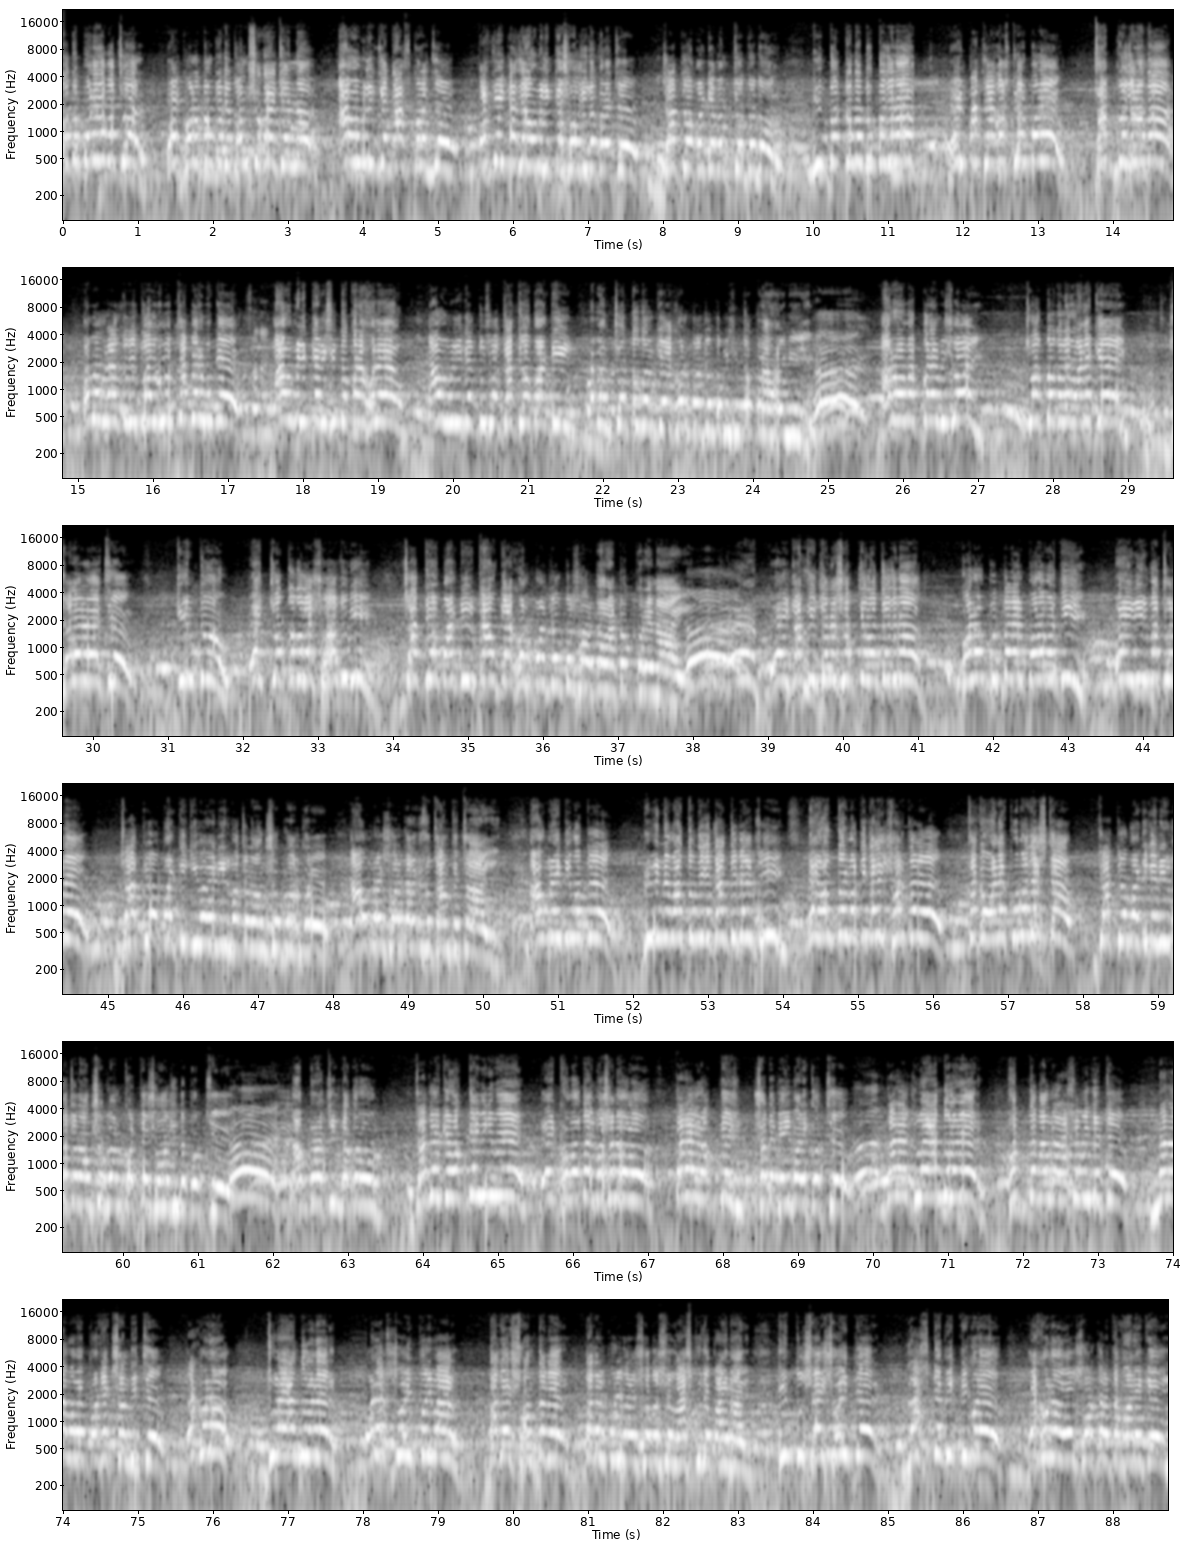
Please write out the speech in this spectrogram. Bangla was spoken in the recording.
গত পনেরো বছর এই গণতন্ত্রকে ধ্বংস করার জন্য আওয়ামী লীগ যে কাজ করেছে একই কাজে আওয়ামী লীগকে সহযোগিতা করেছে জাতীয় পার্টি এবং চোদ্দ দল। কিন্তু অত্যন্ত দুঃখজনক এই পাঁচই আগস্টের পরে ছাত্র জনতা এবং রাজনৈতিক দলগুলোর চাপের মুখে আওয়ামী লীগকে নিষিদ্ধ করা হলেও আওয়ামী লীগের দুশো জাতীয় পার্টি এবং চোদ্দ দলকে এখন পর্যন্ত নিষিদ্ধ করা হয়নি। আরও অবাক করার বিষয় চোদ্দ দলের অনেকেই জেলে রয়েছে কিন্তু এই চোদ্দ দলের সহযোগী জাতীয় পার্টির কাউকে এখন পর্যন্ত সরকার আটক করে নাই। এই জাতির জন্য সবচেয়ে লজ্জাজনক গণভ্যুত্থানের পরবর্তী এই নির্বাচনে জাতীয় পার্টি কীভাবে নির্বাচনে অংশগ্রহণ করে, আমরা সরকারের কাছে জানতে চাই। আমরা ইতিমধ্যে বিভিন্ন মাধ্যম থেকে জানতে পেরেছি, এই অন্তর্বর্তীকালীন সরকারে তাকে অনেক উপদেষ্টা পার্টিকে নির্বাচনে অংশগ্রহণ করতে সহযোগিতা করছে। আপনারা চিন্তা করুন যাদেরকে রক্তের বিনিময়ে এই ক্ষমতায় বসানো হলো তারাই রক্তের সাথে বেইমানি করছে। তারা জুলাই আন্দোলনের হত্যা মামলার আসামিদেরকে নানাভাবে প্রোটেকশন দিচ্ছে। এখনও জুলাই আন্দোলনের অনেক শহীদ পরিবার তাদের সন্তানের তাদের পরিবারের সদস্যের লাশ খুঁজে পায় নাই। কিন্তু সেই শহীদদের লাশকে বিক্রি করে এখনও সরকারে থাকা অনেকেই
